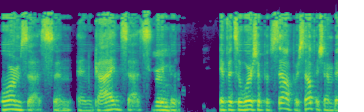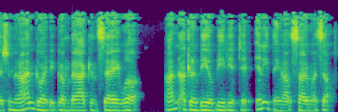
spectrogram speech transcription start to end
forms us and, and guides us? If, it, if it's a worship of self or selfish ambition, then I'm going to come back and say, well, I'm not going to be obedient to anything outside of myself.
